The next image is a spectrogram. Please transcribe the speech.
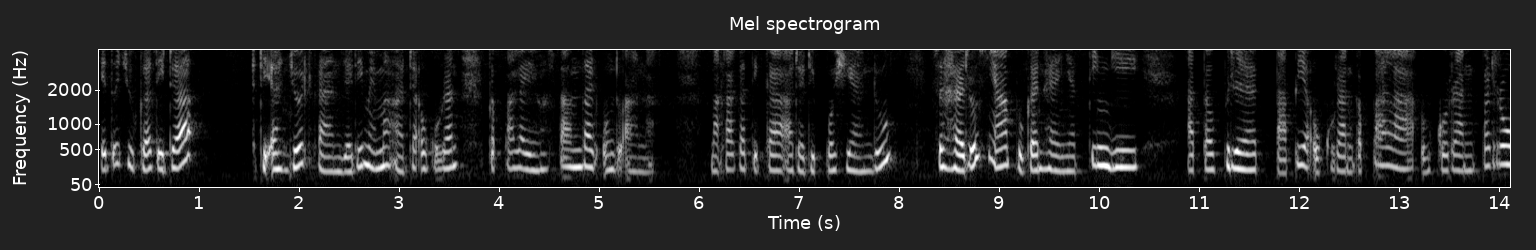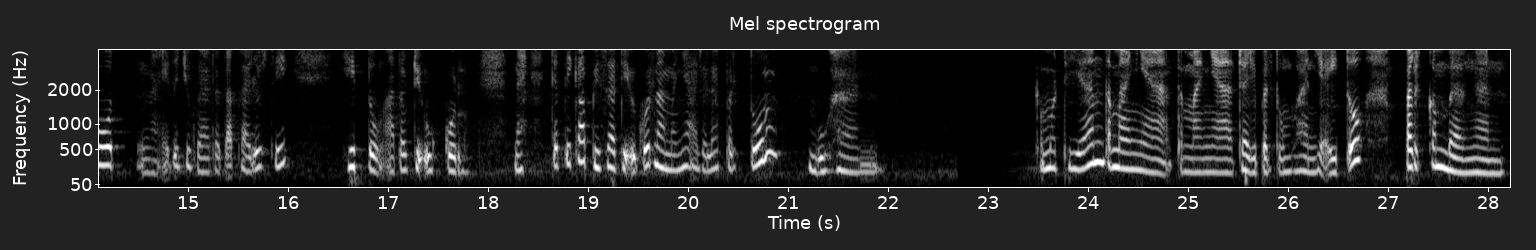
itu juga tidak dianjurkan. Jadi memang ada ukuran kepala yang standar untuk anak. Maka ketika ada di posyandu seharusnya bukan hanya tinggi atau berat, tapi ya ukuran kepala, ukuran perut. Nah, itu juga tetap harus dihitung atau diukur. Nah, ketika bisa diukur namanya adalah pertumbuhan. Kemudian temannya, temannya dari pertumbuhan yaitu perkembangan.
